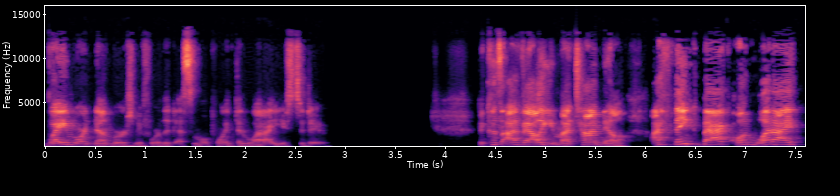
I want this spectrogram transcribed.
way more numbers before the decimal point than what I used to do. Because I value my time now. I think back on what I,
